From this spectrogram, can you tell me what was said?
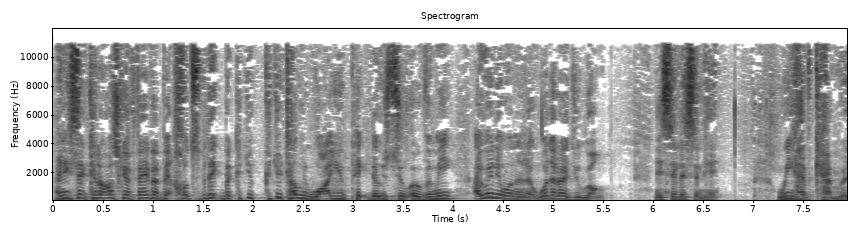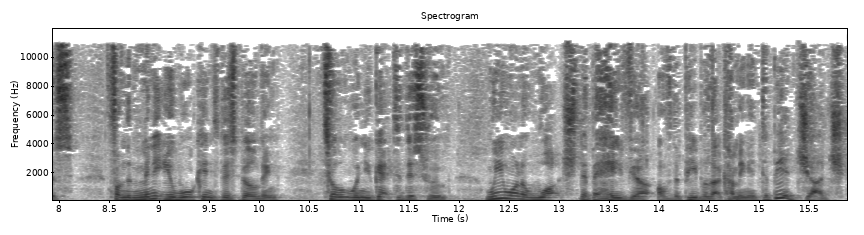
And he said, Can I ask you a favor? But could you, could you tell me why you picked those two over me? I really want to know. What did I do wrong? He said, listen here, we have cameras from the minute you walk into this building till when you get to this room. We want to watch the behavior of the people that are coming in. To be a judge,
